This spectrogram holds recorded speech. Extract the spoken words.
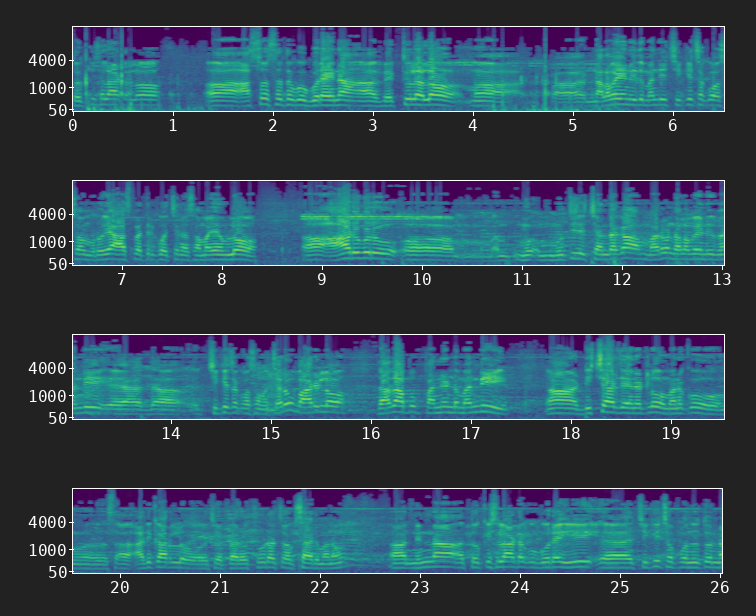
తొక్కిసలాటలో అస్వస్థతకు గురైన వ్యక్తులలో నలభై ఎనిమిది మంది చికిత్స కోసం రుయా ఆసుపత్రికి వచ్చిన సమయంలో ఆరుగురు మృతి చెందగా మరో నలభై ఎనిమిది మంది చికిత్స కోసం వచ్చారు. వారిలో దాదాపు పన్నెండు మంది డిశ్చార్జ్ అయినట్లు మనకు అధికారులు చెప్పారు. చూడొచ్చు ఒకసారి మనం. నిన్న తొక్కిసలాటకు గురయ్యి చికిత్స పొందుతున్న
